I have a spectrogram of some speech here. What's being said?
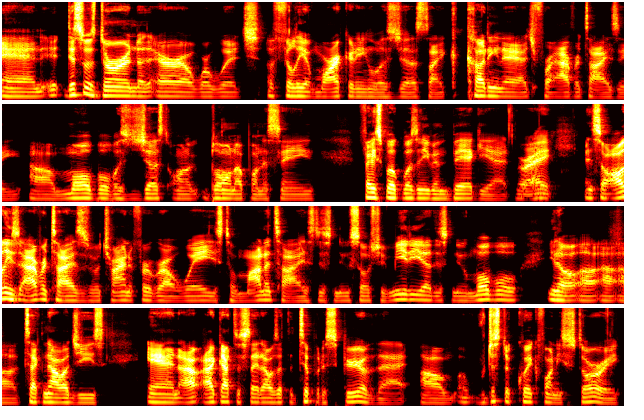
And it, this was during the era where which affiliate marketing was just like cutting edge for advertising. Um, mobile was just on blowing up on the scene. Facebook wasn't even big yet, right? right? And so all these advertisers were trying to figure out ways to monetize this new social media, this new mobile, you know, uh, uh, uh, technologies. And I, I, got to say that I was at the tip of the spear of that. Um, uh, just a quick funny story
